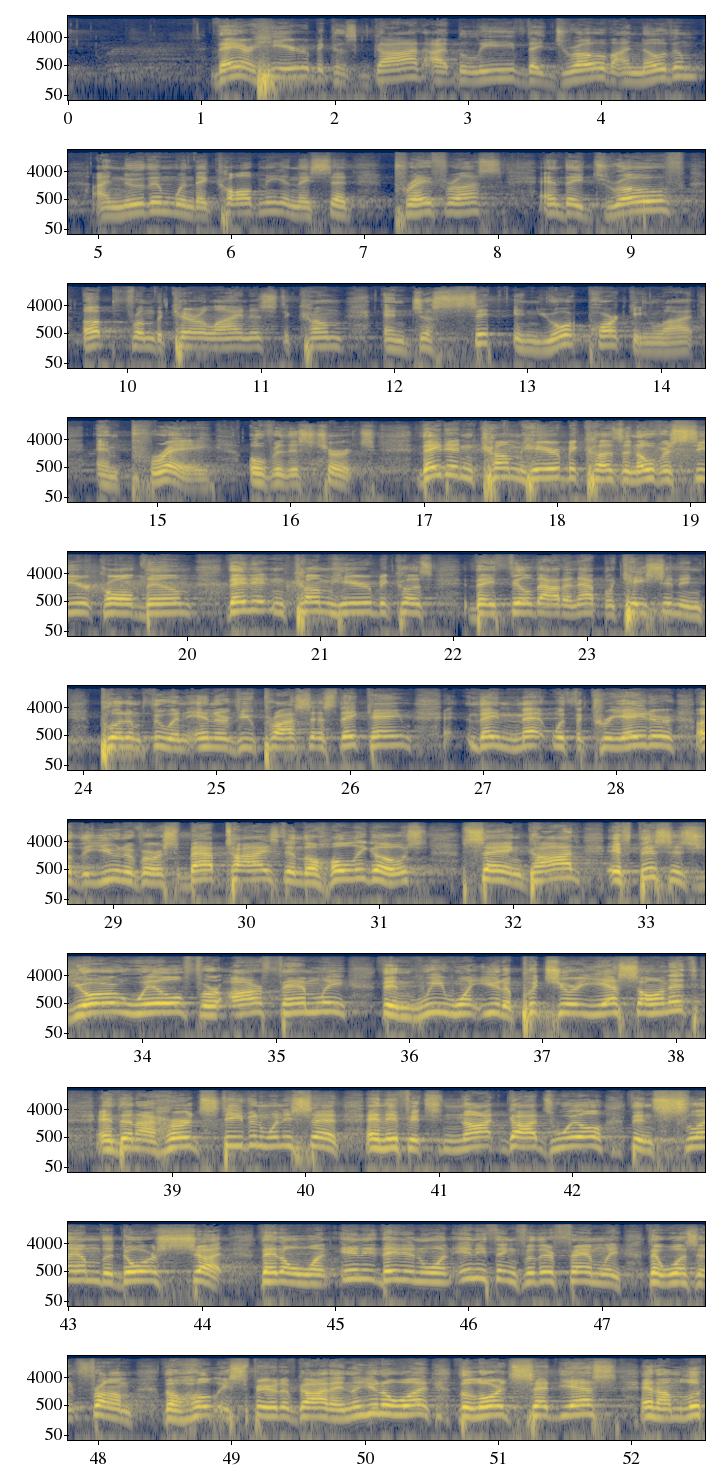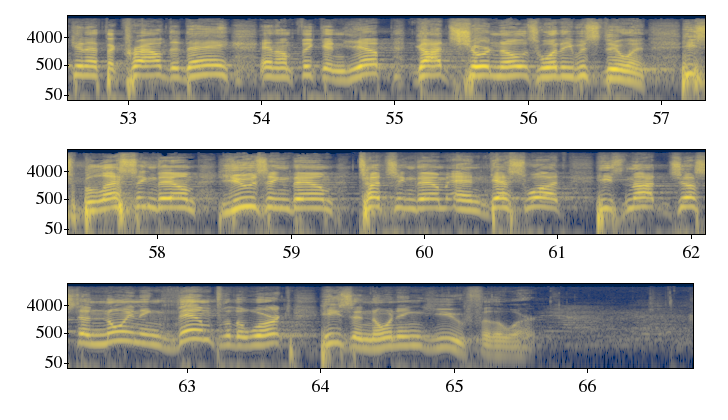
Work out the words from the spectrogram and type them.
They are here because God, I believe, they drove. I know them. I knew them when they called me and they said, Pray for us. And they drove up from the Carolinas to come and just sit in your parking lot and pray over this church. They didn't come here because an overseer called them. They didn't come here because they filled out an application and put them through an interview process. They came, they met with the creator of the universe, baptized in the Holy Ghost, saying, God, if this is your will for our family, then we want you to put your yes on it. And then I heard Stephen when he said, and if it's not God's will, then slam the door shut. They don't want any, they didn't want anything for their family that wasn't from the Holy Spirit of God. And you know what? The Lord said yes, and I'm looking at the crowd today and I'm thinking, yep, God sure knows what he was doing. He's blessing them, using them, touching them, and guess what? He's not just anointing them for the work, he's anointing you for the work.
